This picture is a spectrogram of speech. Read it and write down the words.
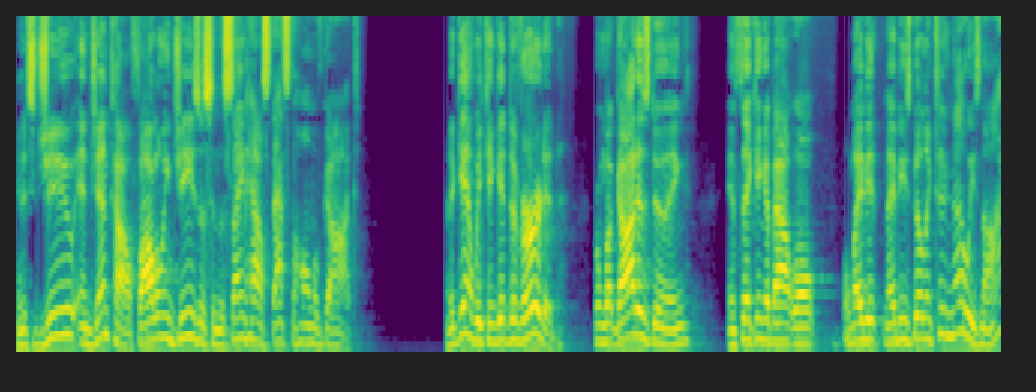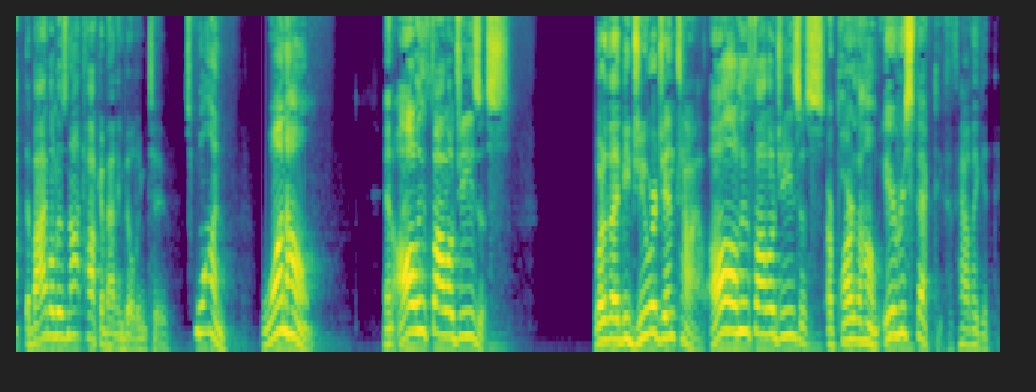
And it's Jew and Gentile following Jesus in the same house. That's the home of God. And again, we can get diverted from what God is doing and thinking about, well, well, maybe, maybe he's building two. No, he's not. The Bible does not talk about him building two. It's one, one home and all who follow Jesus, whether they be Jew or Gentile, all who follow Jesus are part of the home, irrespective of how they get there.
